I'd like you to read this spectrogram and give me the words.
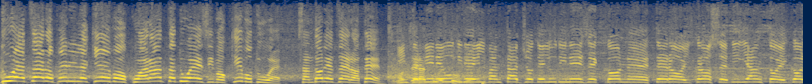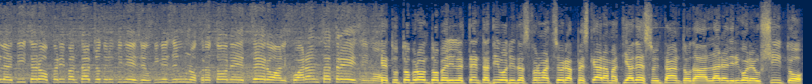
2 a 0 per il Chievo, 42esimo, Chievo 2, Sandoria 0, a te. Interviene Udine, il vantaggio dell'Udinese con Terò, il cross di Ianto e il gol di Terò per il vantaggio dell'Udinese, Udinese 1, Crotone 0 al 43esimo. È tutto pronto per il tentativo di trasformazione a Pescara, Mattia adesso intanto dall'area di rigore è uscito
